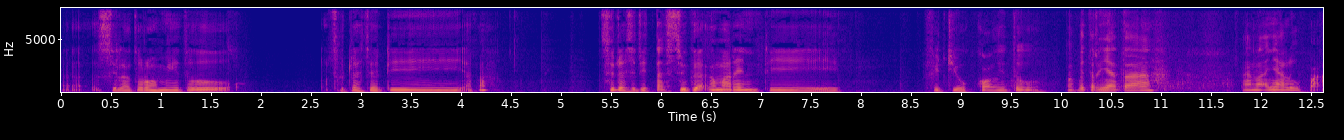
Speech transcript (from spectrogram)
eh, silaturahmi itu sudah jadi apa? Sudah jadi tes juga kemarin di video call itu. Tapi ternyata anaknya lupa.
